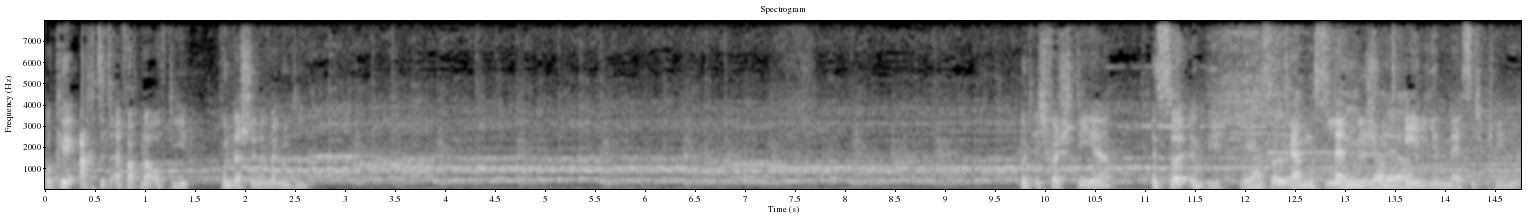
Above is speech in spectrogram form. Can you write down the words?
Okay, achtet einfach mal auf die wunderschöne Melodie. Und ich verstehe, es soll irgendwie Ja, soll fremdländisch ja, und ja. alienmäßig klingen.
